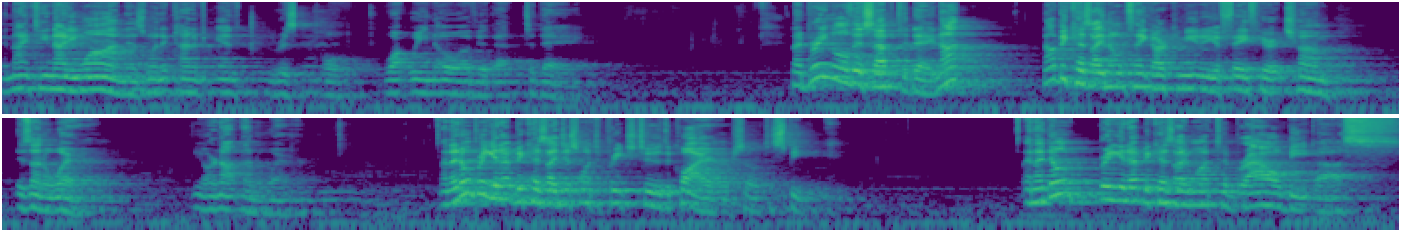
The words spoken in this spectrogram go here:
In 1991 is when it kind of began to resemble what we know of it today. And I bring all this up today, not, not because I don't think our community of faith here at Chum is unaware. Are not unaware. And I don't bring it up because I just want to preach to the choir, so to speak. And I don't bring it up because I want to browbeat us.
